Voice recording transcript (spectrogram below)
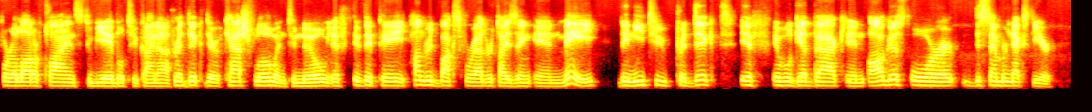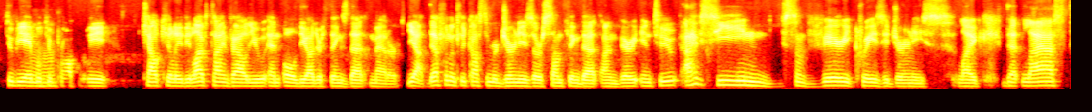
for a lot of clients to be able to kind of predict their cash flow and to know if, if they pay 100 bucks for advertising in May, they need to predict if it will get back in August or December next year to be able mm-hmm. to properly calculate the lifetime value and all the other things that matter. Yeah, definitely customer journeys are something that I'm very into. I've seen some very crazy journeys like that last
